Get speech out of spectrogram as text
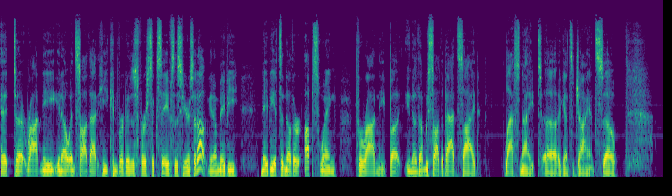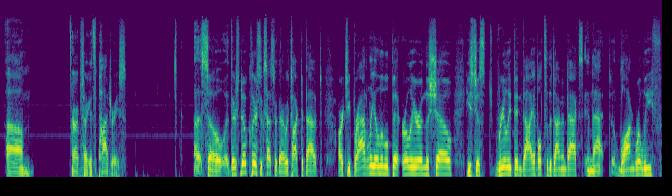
at uh, Rodney, you know, and saw that he converted his first six saves this year and said, "Oh, you know, maybe maybe it's another upswing for Rodney. But you know, then we saw the bad side last night uh, against the Giants. So, um, or I'm sorry, against the Padres. Uh, so there's no clear successor there. We talked about Archie Bradley a little bit earlier in the show. He's just really been valuable to the Diamondbacks in that long relief,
